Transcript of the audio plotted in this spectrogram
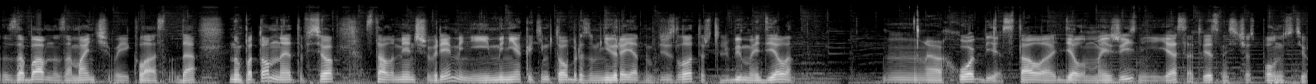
забавно, заманчиво и классно, да. Но потом на это все стало меньше времени, и мне каким-то образом невероятно повезло, то, что любимое дело хобби стало делом моей жизни, и я, соответственно, сейчас полностью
